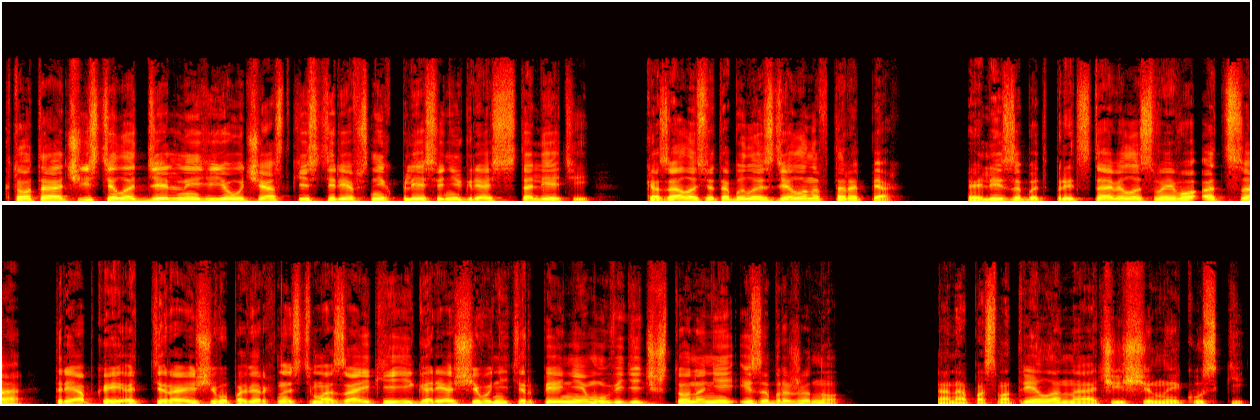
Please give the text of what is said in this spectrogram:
Кто-то очистил отдельные ее участки, стерев с них плесень и грязь столетий. Казалось, это было сделано в торопях. Элизабет представила своего отца, тряпкой оттирающего поверхность мозаики и горящего нетерпением увидеть, что на ней изображено. Она посмотрела на очищенные куски.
